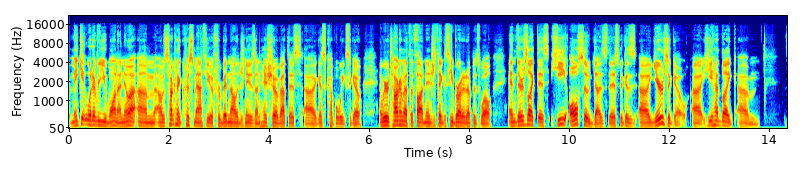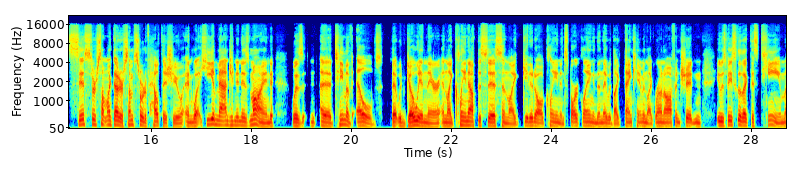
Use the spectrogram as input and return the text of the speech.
make it whatever you want. I know um, I was talking to Chris Matthew of Forbidden Knowledge News on his show about this, uh, I guess a couple weeks ago, and we were talking about the Thought Ninja thing because he brought it up as well. And there's like this, he also does this because uh, years ago uh, he had like um, cysts or something like that, or some sort of health issue, and what he imagined in his mind was a team of elves that would go in there and like clean out the cysts and like get it all clean and sparkling and then they would like thank him and like run off and shit and it was basically like this team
